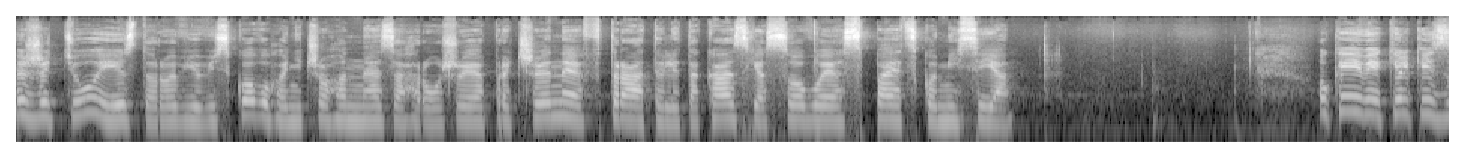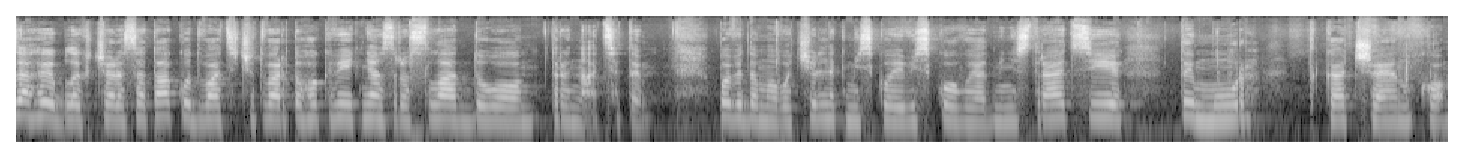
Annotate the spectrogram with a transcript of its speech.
Життю і здоров'ю військового нічого не загрожує. Причини втрати літака з'ясовує спецкомісія. У Києві кількість загиблих через атаку 24 квітня зросла до 13. Повідомив очільник міської військової адміністрації Тимур Ткаченко.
